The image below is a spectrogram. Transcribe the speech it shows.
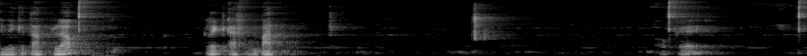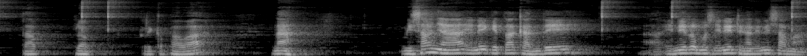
Ini kita blok klik F4 oke kita blok klik ke bawah. Nah misalnya ini kita ganti nah, ini rumus ini dengan ini sama.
